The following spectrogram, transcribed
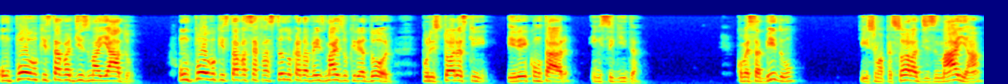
Um povo que estava desmaiado. Um povo que estava se afastando cada vez mais do Criador, por histórias que irei contar em seguida. Como é sabido, que se uma pessoa ela desmaia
